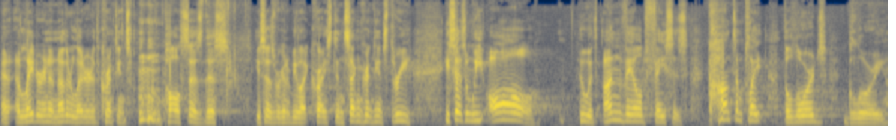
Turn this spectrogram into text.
And later in another letter to the Corinthians, Paul says this. He says we're going to be like Christ. In 2 Corinthians 3, he says, And we all who with unveiled faces contemplate the Lord's glory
